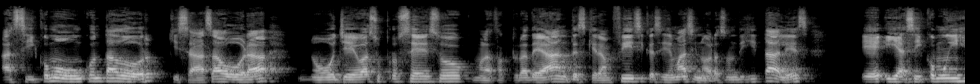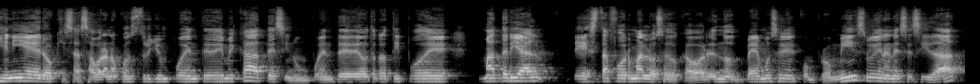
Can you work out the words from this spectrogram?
así como un contador, quizás ahora no lleva su proceso como las facturas de antes, que eran físicas y demás, sino ahora son digitales, eh, y así como un ingeniero, quizás ahora no construye un puente de mecate, sino un puente de otro tipo de material. De esta forma, los educadores nos vemos en el compromiso y en la necesidad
